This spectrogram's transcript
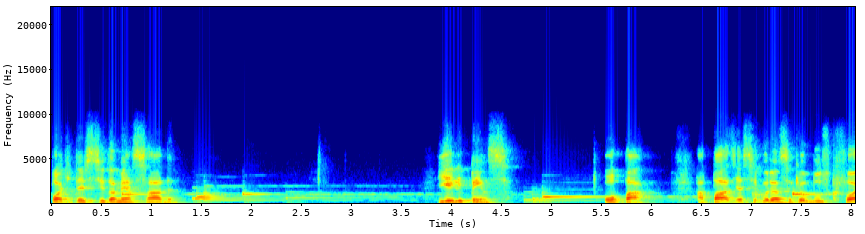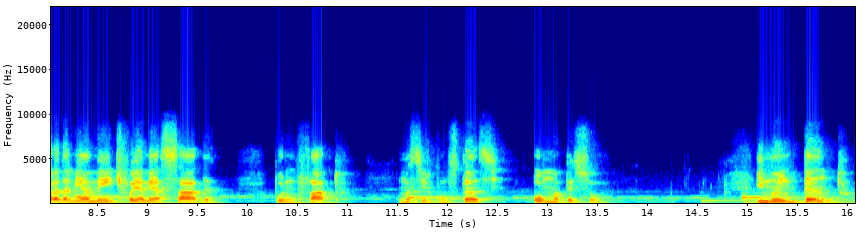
pode ter sido ameaçada. E ele pensa: opa, a paz e a segurança que eu busco fora da minha mente foi ameaçada por um fato, uma circunstância ou uma pessoa. E no entanto,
